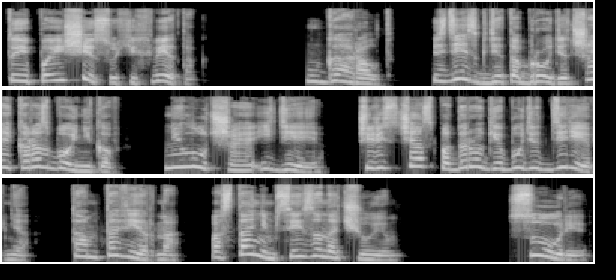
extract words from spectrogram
Ты поищи сухих веток». «Гарольд, здесь где-то бродит шайка разбойников. Не лучшая идея. Через час по дороге будет деревня. Там таверна. Останемся и заночуем». «Сури,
